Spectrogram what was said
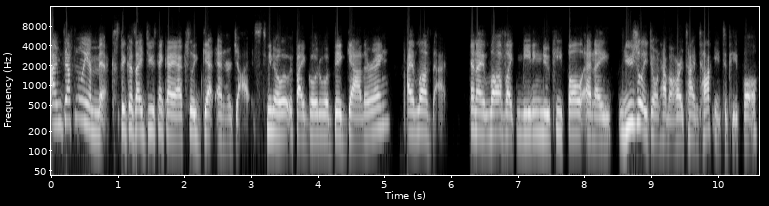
I'm definitely a mix because I do think I actually get energized. You know, if I go to a big gathering, I love that. And I love like meeting new people. And I usually don't have a hard time talking to people,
